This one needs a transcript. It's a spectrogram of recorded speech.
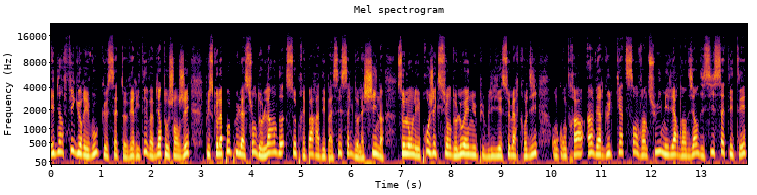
Eh bien, figurez-vous que cette vérité va bientôt changer, puisque la population de l'Inde se prépare à dépasser celle de la Chine. Selon les projections de l'ONU publiées ce mercredi, on comptera 1,428 milliards d'Indiens d'ici cet été.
